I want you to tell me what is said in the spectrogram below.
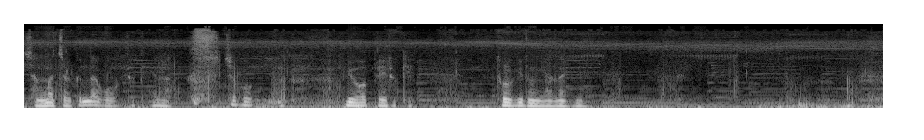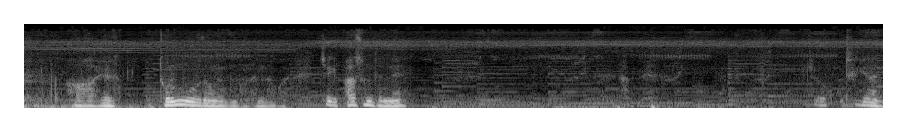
장마철 끝나고 이렇게 해놔. 저거, 요 앞에 이렇게 돌기둥이 하나 있네. 여기 돌무동을 했나봐. 저기 파손됐네. 조금 특이한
